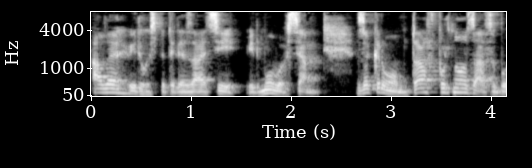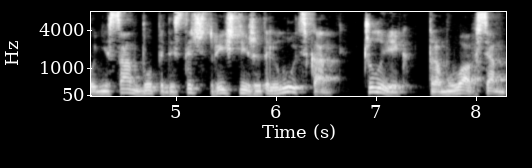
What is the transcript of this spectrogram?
але від госпіталізації відмовився. За кермом транспортного засобу Нісан був 54-річний житель Луцька. Чоловік травмувався,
